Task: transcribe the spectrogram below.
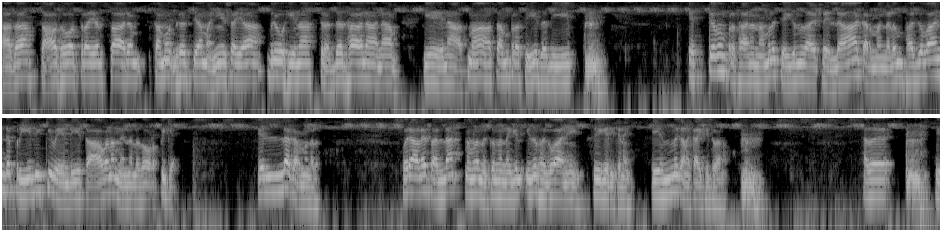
അതാ സാധോത്രയത്സാരം സമുദ്ധൃത്യ മനീഷയ ബ്രൂഹിന ശ്രദ്ധാനാനാം യേനാത്മാ സംപ്രസീതീ ഏറ്റവും പ്രധാനം നമ്മൾ ചെയ്യുന്നതായിട്ടുള്ള എല്ലാ കർമ്മങ്ങളും ഭഗവാന്റെ പ്രീതിക്ക് വേണ്ടിയിട്ടാവണം എന്നുള്ളത് ഉറപ്പിക്കുക. എല്ലാ കർമ്മങ്ങളും. ഒരാളെ തല്ലാൻ നമ്മൾ നിൽക്കുന്നുണ്ടെങ്കിൽ ഇത് ഭഗവാനെ സ്വീകരിക്കണേ എന്ന് കണക്കാക്കിയിട്ട് വേണം. അത് ഈ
